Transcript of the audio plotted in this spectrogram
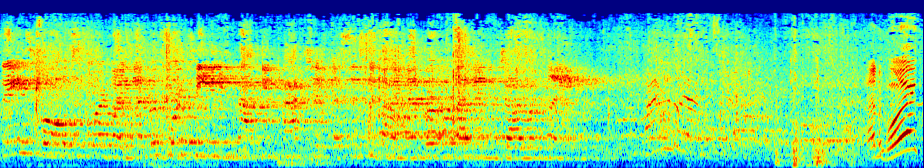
Today's goal scored by number 14, Matthew Patchett, assisted by number 11, John McClain. Attaboy!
